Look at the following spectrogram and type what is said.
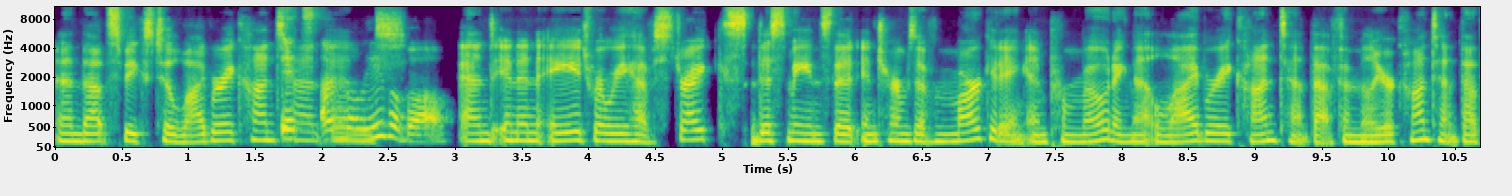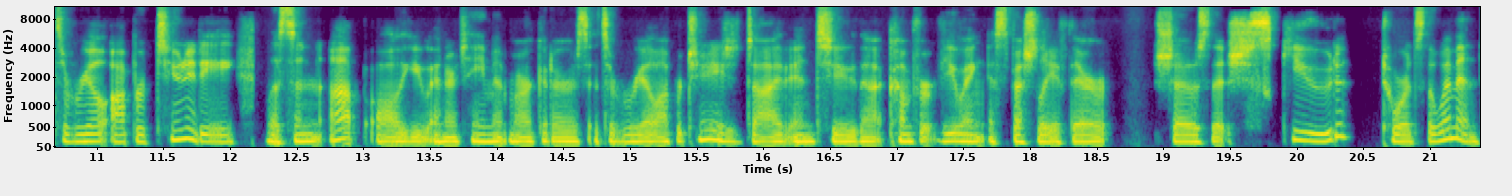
And that speaks to library content. It's unbelievable. And, and, in an age where we have strikes, this means that in terms of marketing and promoting that library content, that familiar content, that's a real opportunity. Listen up, all you entertainment marketers. It's a real opportunity to dive into that comfort viewing, especially if they're shows that skewed towards the women.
